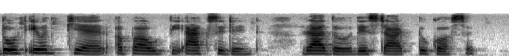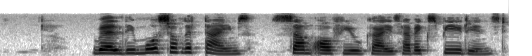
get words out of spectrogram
don't even care about the accident, rather, they start to gossip. Well, the most of the times, some of you guys have experienced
